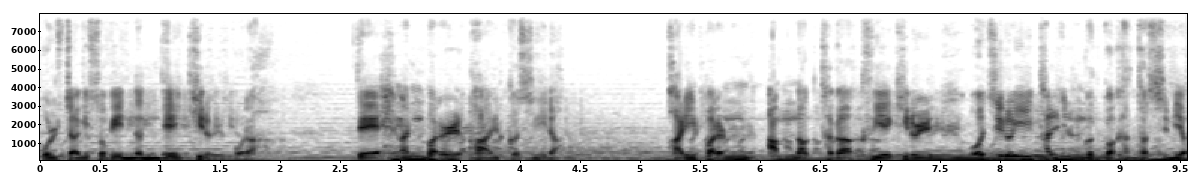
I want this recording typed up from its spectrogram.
골짜기 속에 있는 내 길을 보라. 내 행한 바를 알 것이니라. 발이 빠른 암낙타가 그의 길을 어지러이 달리는 것과 같았으며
